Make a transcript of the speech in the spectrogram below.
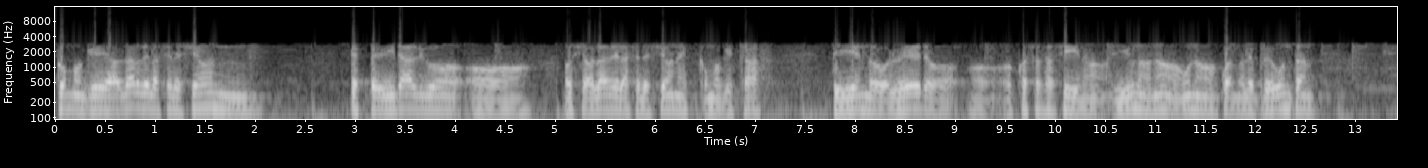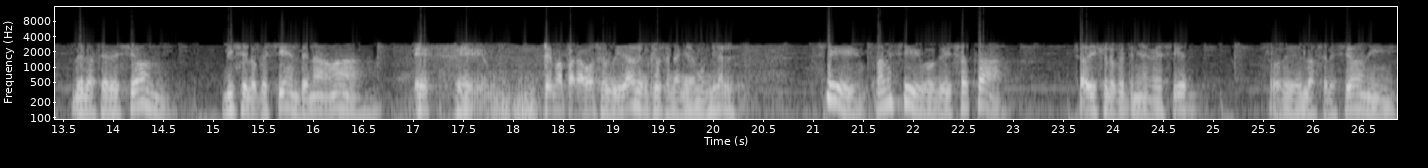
como que hablar de la selección es pedir algo o, o si hablar de la selección es como que estás pidiendo volver o, o- o cosas así, ¿no? Y uno no, uno cuando le preguntan de la selección dice lo que siente, nada más. ¿Es eh, un tema para vos olvidado incluso en el año Mundial? Sí, para mí sí, porque ya está. Ya dije lo que tenía que decir sobre la selección y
